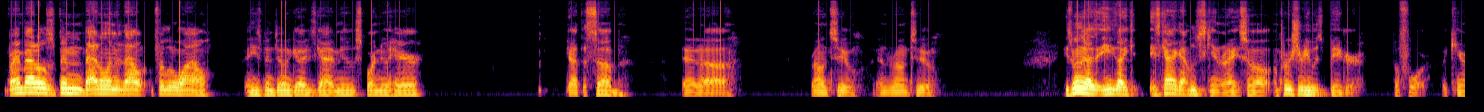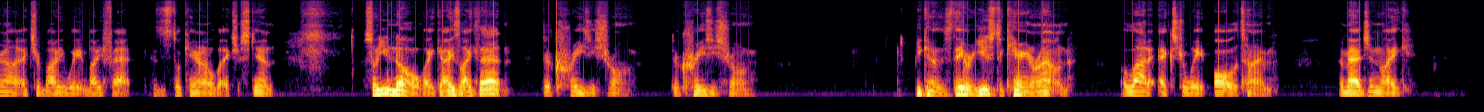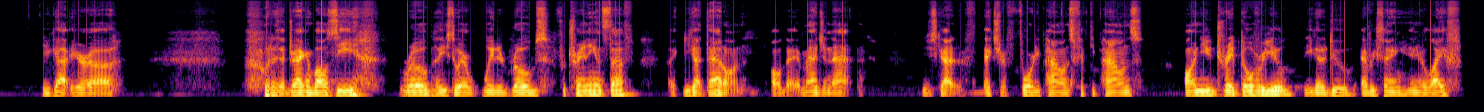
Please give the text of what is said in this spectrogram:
Bryan Battle's been battling it out for a little while, and he's been doing good. He's got a new sport, new hair. Got the sub at uh, round two and round two. He's one of the guys. He like he's kind of got loose skin, right? So I'm pretty sure he was bigger before, like carrying on extra body weight and body fat because he's still carrying out all the extra skin. So you know, like guys like that, they're crazy strong. They're crazy strong because they were used to carrying around a lot of extra weight all the time. Imagine like you got your uh what is it, Dragon Ball Z robe. I used to wear weighted robes for training and stuff. Like you got that on all day. Imagine that. You just got extra 40 pounds, 50 pounds on you, draped over you. You got to do everything in your life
